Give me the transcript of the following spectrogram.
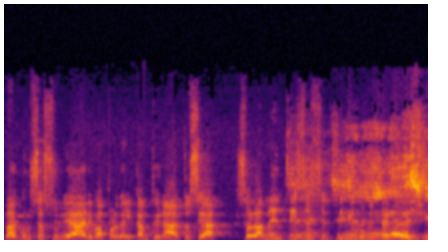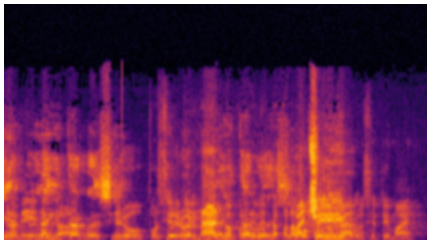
Va a Cruz Azulear y va a perder el campeonato. O sea, solamente ese es el típico comentario de, de América. La guitarra de pero, por cierto, pero Hernán, a tapar la boca con ese tema, ¿eh?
